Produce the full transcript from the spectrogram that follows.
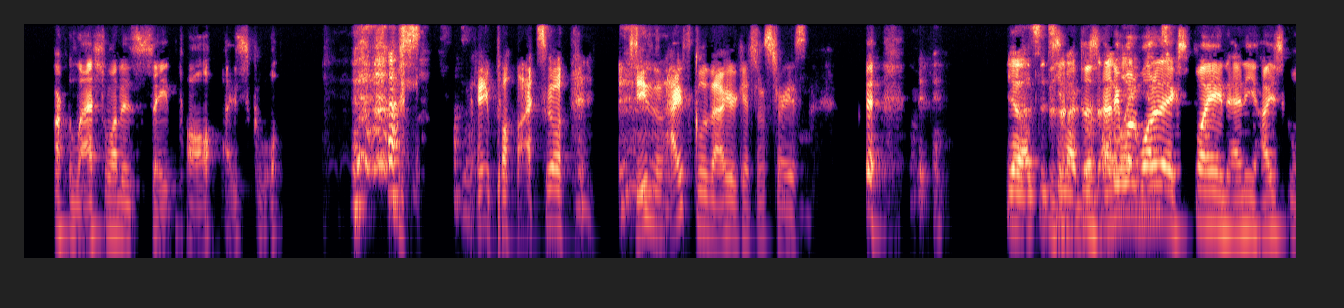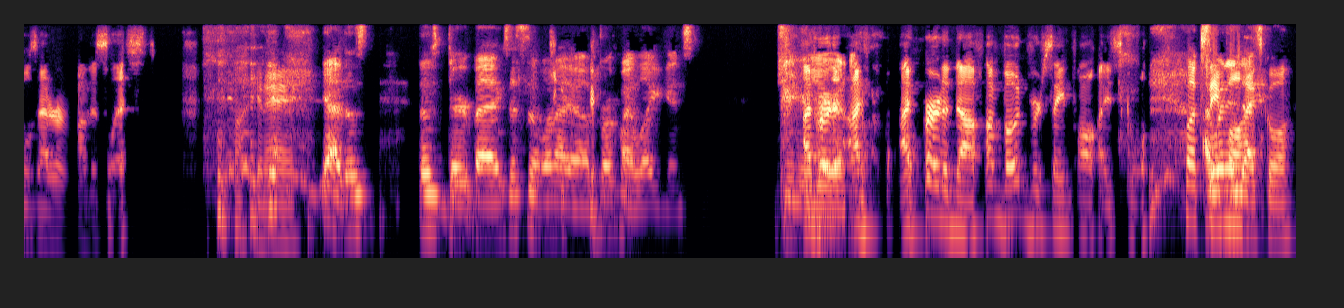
our last one is St. Paul High School. St. Paul High School. Jesus, high school's out here catching strays. yeah, that's the Does, team. I does anyone want to explain any high schools that are on this list? Fucking A. yeah, those those dirt bags. That's the one I uh, broke my leg against. Junior I've heard and I've, I've heard enough. I'm voting for St. Paul High School. Fuck I St. Paul into- High School.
